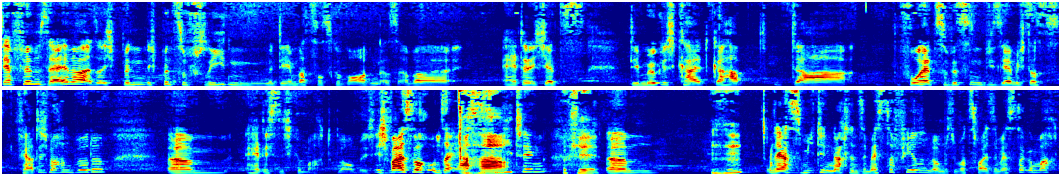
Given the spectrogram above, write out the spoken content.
der Film selber, also ich bin, ich bin zufrieden mit dem, was das geworden ist, aber hätte ich jetzt die Möglichkeit gehabt, da vorher zu wissen, wie sehr mich das fertig machen würde, ähm, hätte ich es nicht gemacht, glaube ich. Ich weiß noch, unser erstes Aha. Meeting, Okay. ähm, unser erstes Meeting nach den Semesterferien, wir haben das über zwei Semester gemacht,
